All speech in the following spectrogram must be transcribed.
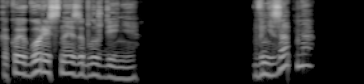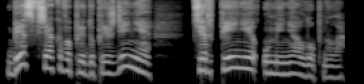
Какое горестное заблуждение. Внезапно, без всякого предупреждения, терпение у меня лопнуло.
